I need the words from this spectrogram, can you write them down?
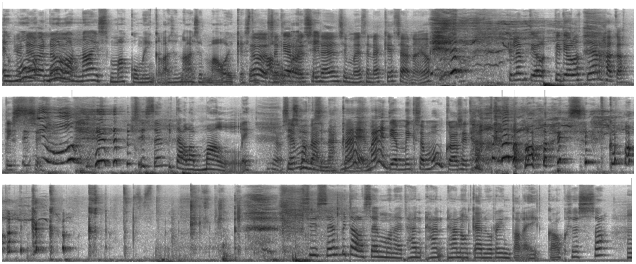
Ei, mulla, know. mulla on naismaku, minkälaisen naisen mä oikeasti Joo, haluaisin. sä kerroit sitä ensimmäisenä kesänä jo. Sillä piti olla, piti olla terhakattissi. siis sen pitää olla malli. Joo, siis mä- hyvän se- näköinen. Mä en, mä en tiedä, miksi sä munkaan sitä haluaisit, kun on aika Siis sen pitää olla semmoinen, että hän, hän, hän on käynyt rintaleikkauksessa, mm.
